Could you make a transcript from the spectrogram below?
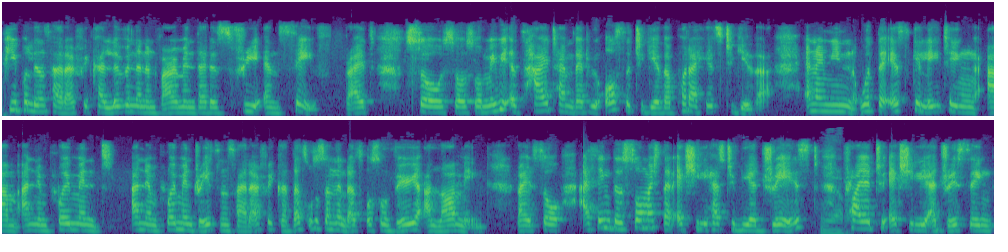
people in South Africa live in an environment that is free and safe right? So, so, so maybe it's high time that we all sit together, put our heads together. And I mean, with the escalating um, unemployment unemployment rates in South Africa, that's also something that's also very alarming, right? So I think there's so much that actually has to be addressed yeah. prior to actually addressing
